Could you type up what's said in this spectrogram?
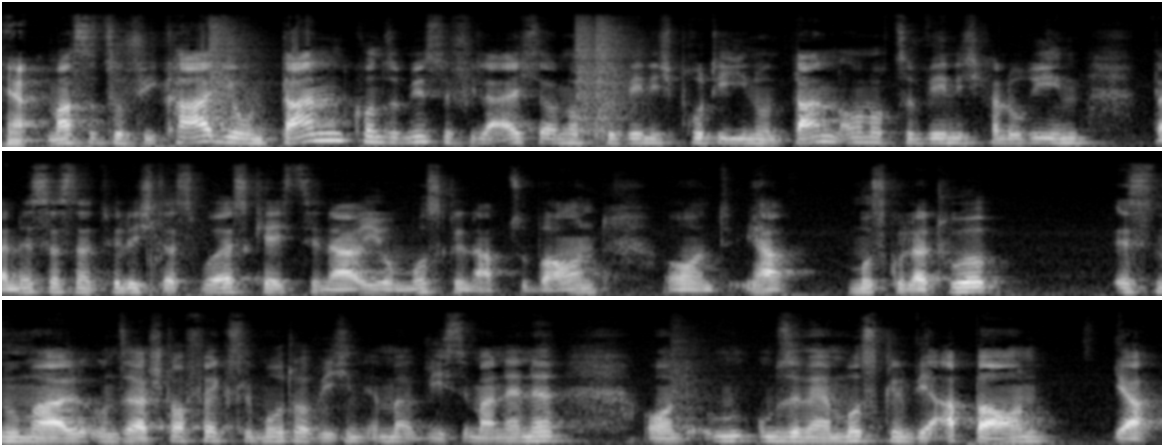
Ja. Machst du zu viel Cardio und dann konsumierst du vielleicht auch noch zu wenig Protein und dann auch noch zu wenig Kalorien, dann ist das natürlich das Worst-Case-Szenario, Muskeln abzubauen. Und ja, Muskulatur ist nun mal unser Stoffwechselmotor, wie ich ihn immer, wie ich es immer nenne. Und um, umso mehr Muskeln wir abbauen, ja,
